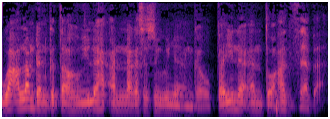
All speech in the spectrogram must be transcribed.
Wa'alam dan ketahuilah anna sesungguhnya engkau. Baina an tu'adzaba.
